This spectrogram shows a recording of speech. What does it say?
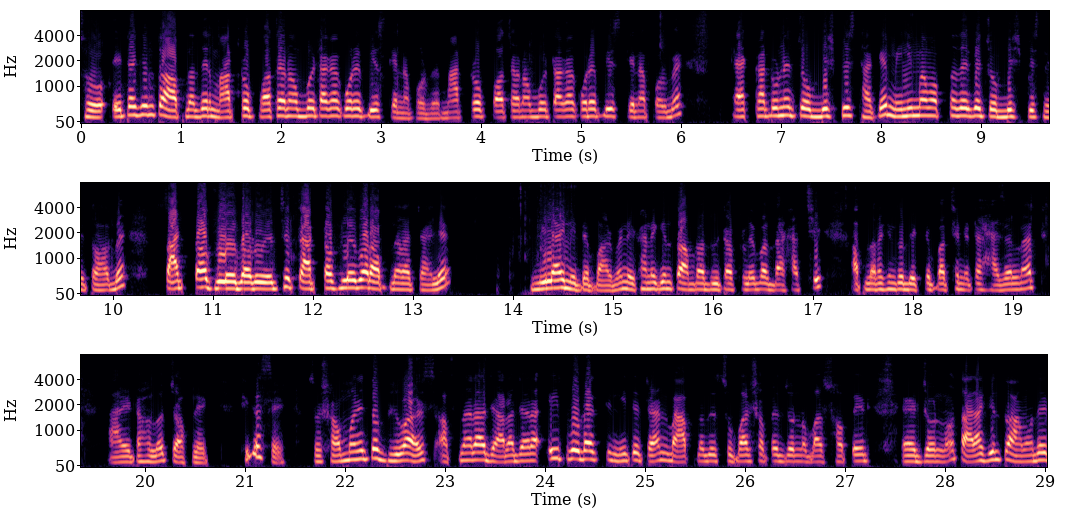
সো এটা কিন্তু আপনাদের মাত্র পঁচানব্বই টাকা করে পিস কেনা পড়বে। মাত্র পঁচানব্বই টাকা করে পিস কেনা পড়বে। এক কার্টুনে চব্বিশ পিস থাকে। মিনিমাম আপনাদেরকে চব্বিশ পিস নিতে হবে। চারটা ফ্লেভার রয়েছে। চারটা ফ্লেভার আপনারা চাইলে মিলাই নিতে পারবেন। এখানে কিন্তু আমরা দুইটা ফ্লেভার দেখাচ্ছি। আপনারা কিন্তু দেখতে পাচ্ছেন এটা হ্যাজেলনাট আর এটা হলো চকলেট ঠিক আছে? সো সম্মানিত ভিউয়ার্স আপনারা যারা যারা এই প্রোডাক্টটি নিতে চান বা আপনাদের সুপার শপের জন্য বা শপের জন্য, তারা কিন্তু আমাদের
